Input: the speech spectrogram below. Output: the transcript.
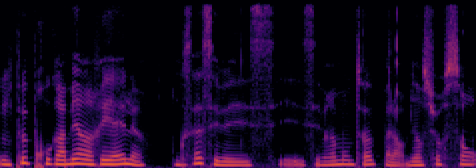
on peut programmer un réel. Donc ça c'est vraiment top. Alors bien sûr sans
